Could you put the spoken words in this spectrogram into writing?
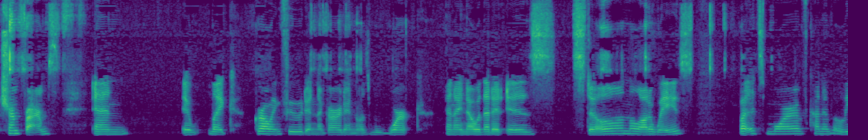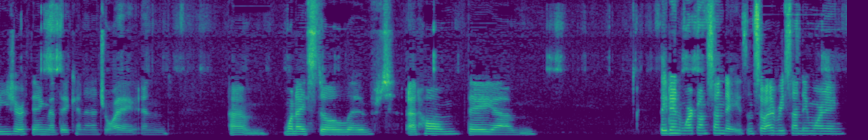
shrimp farms, and it like growing food in a garden was work. And I know that it is still in a lot of ways, but it's more of kind of a leisure thing that they can enjoy. And um, when I still lived at home, they um, they didn't work on Sundays, and so every Sunday morning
